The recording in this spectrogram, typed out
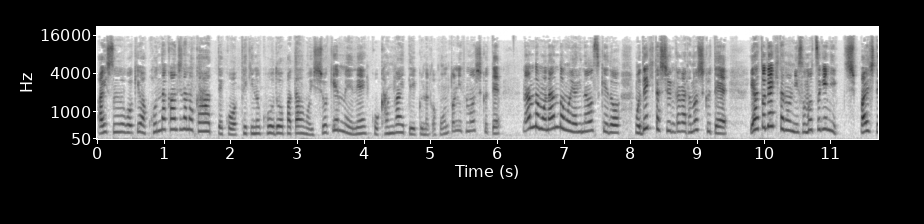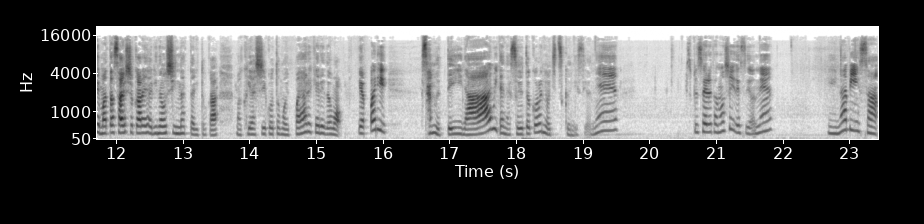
あいつの動きはこんな感じなのかって、こう、敵の行動パターンを一生懸命ね、こう考えていくのが本当に楽しくて、何度も何度もやり直すけど、もうできた瞬間が楽しくて、やっとできたのにその次に失敗してまた最初からやり直しになったりとか、まあ悔しいこともいっぱいあるけれども、やっぱり、サムっていいなーみたいなそういうところに落ち着くんですよね。スペシャル楽しいですよね。えーナビーさん、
